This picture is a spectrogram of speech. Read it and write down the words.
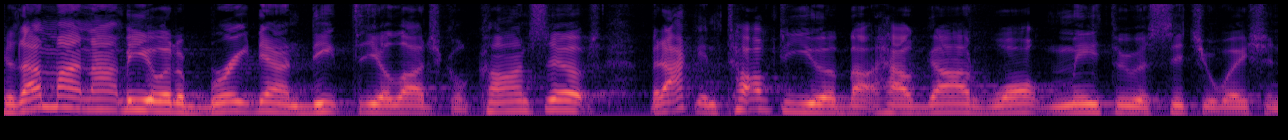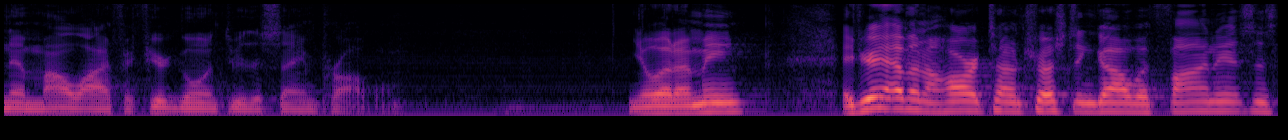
Because I might not be able to break down deep theological concepts, but I can talk to you about how God walked me through a situation in my life if you're going through the same problem. You know what I mean? If you're having a hard time trusting God with finances,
